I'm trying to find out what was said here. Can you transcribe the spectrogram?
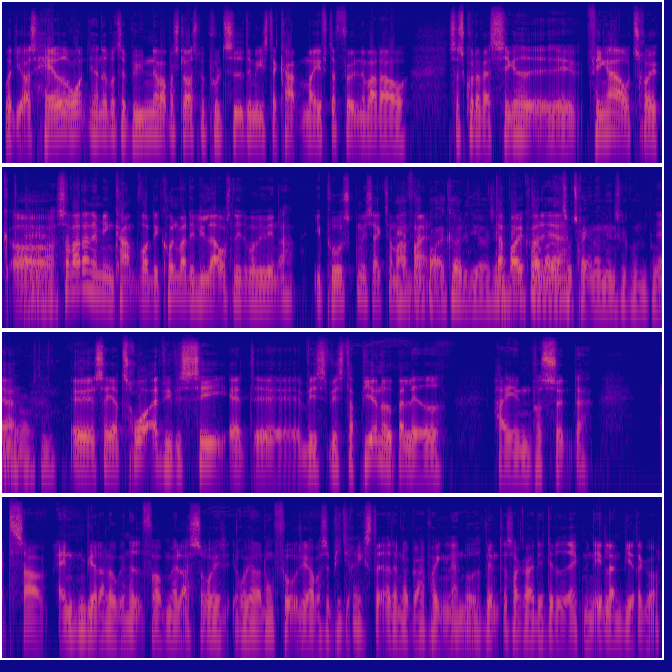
hvor de også havede rundt hernede på tribunen og var på slås med politiet det meste af kampen, og efterfølgende var der jo, så skulle der være sikkerhed, øh, fingeraftryk, og Ja, ja, ja. ja. så var der nemlig en kamp, hvor det kun var det lille afsnit, hvor vi vinder i påsken, hvis jeg ikke tager meget Ja, der fejl. boykottede de også. Der boykottede, der var ja. der 200-300 mennesker kun på, Ja. ja. på afsnittet. Øh, så jeg tror, at vi vil se, at øh, hvis, hvis der bliver noget ballade herinde på søndag, at så enten bliver der lukket ned for dem, eller også så ryger, der nogle få derop, og så bliver de registreret, dem der gør på en eller anden måde. Hvem der så gør det, det ved jeg ikke, men et eller andet bliver der gjort.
